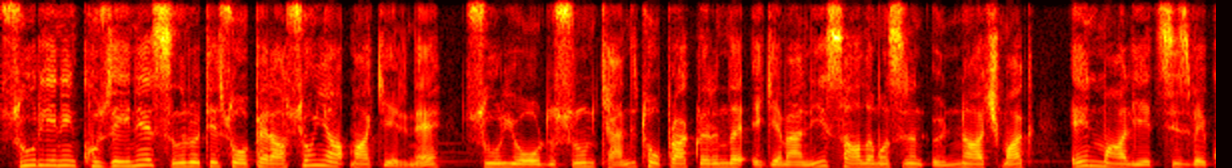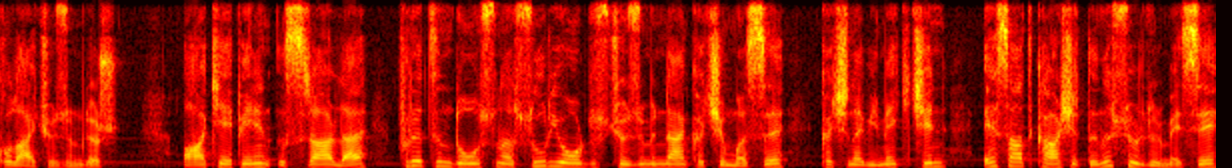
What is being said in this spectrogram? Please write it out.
Suriye'nin kuzeyine sınır ötesi operasyon yapmak yerine Suriye ordusunun kendi topraklarında egemenliği sağlamasının önünü açmak en maliyetsiz ve kolay çözümdür. AKP'nin ısrarla Fırat'ın doğusuna Suriye ordusu çözümünden kaçınması, kaçınabilmek için Esad karşıtlığını sürdürmesi,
